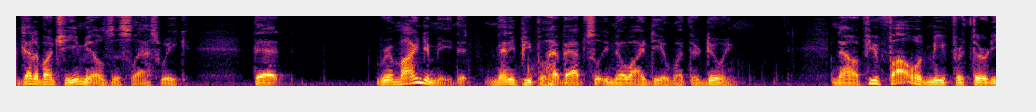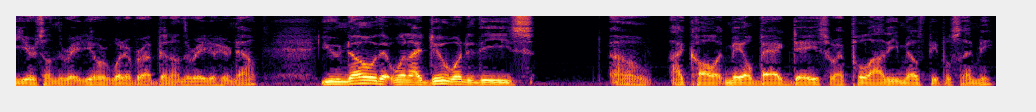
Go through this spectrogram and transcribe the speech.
I got a bunch of emails this last week that reminded me that many people have absolutely no idea what they're doing. Now, if you followed me for 30 years on the radio or whatever I've been on the radio here now, you know that when I do one of these, oh, I call it mailbag days where I pull out emails people send me,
